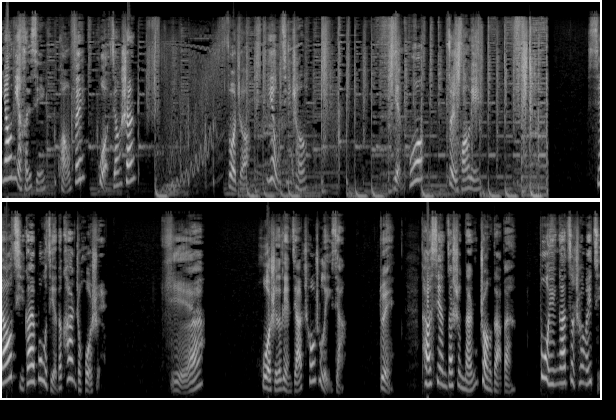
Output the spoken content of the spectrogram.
妖孽横行，狂飞过江山。作者：夜舞倾城，演播：醉黄林。小乞丐不解的看着祸水，姐。祸水的脸颊抽搐了一下，对他现在是男装的打扮，不应该自称为姐。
